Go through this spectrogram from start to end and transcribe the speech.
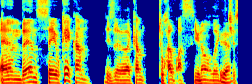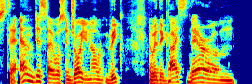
And then say, okay, come, is uh, like come to help us, you know, like yeah. just, uh, and just I was enjoy, you know, week with the guys there. Um,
